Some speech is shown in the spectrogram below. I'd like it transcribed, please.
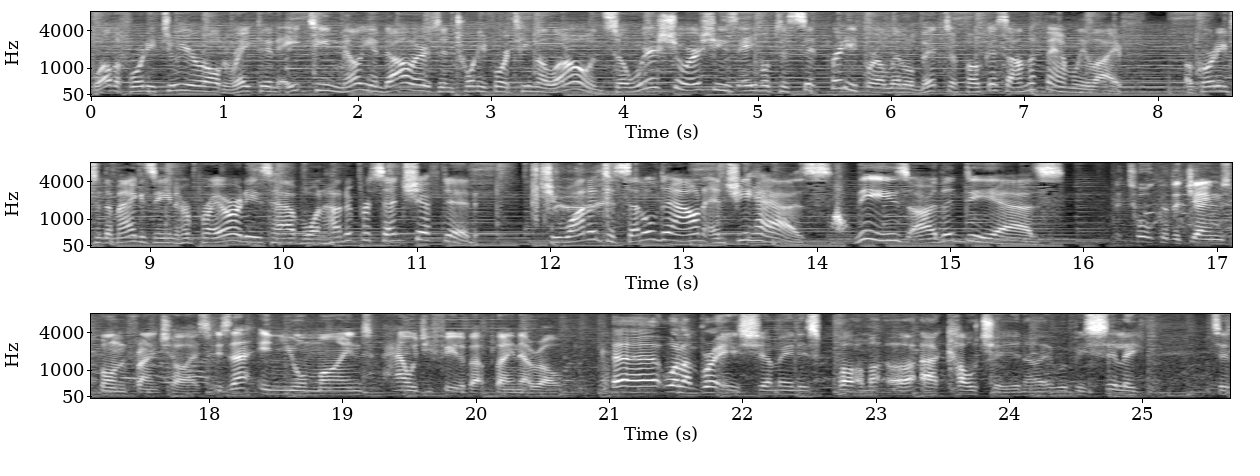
Well, the 42 year old raked in $18 million in 2014 alone, so we're sure she's able to sit pretty for a little bit to focus on the family life. According to the magazine, her priorities have 100% shifted. She wanted to settle down, and she has. These are the Diaz. The talk of the James Bond franchise, is that in your mind? How would you feel about playing that role? Uh, well, I'm British. I mean, it's part of my, uh, our culture. You know, it would be silly to,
